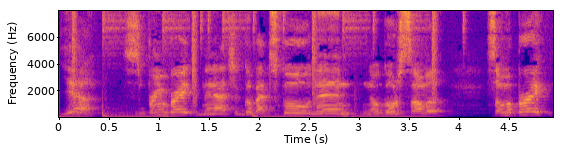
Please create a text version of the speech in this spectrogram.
yeah, spring break, then I should go back to school, then you know go to summer, summer break.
